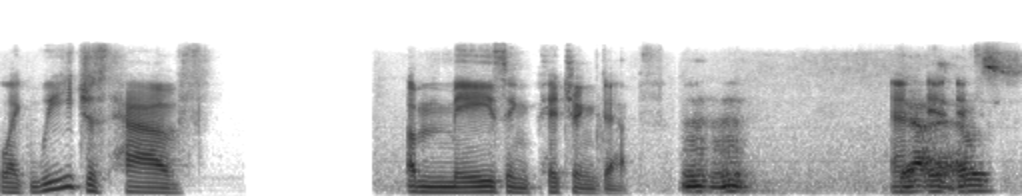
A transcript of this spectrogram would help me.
Like we just have amazing pitching depth. Mm-hmm. And yeah, it- it's- was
